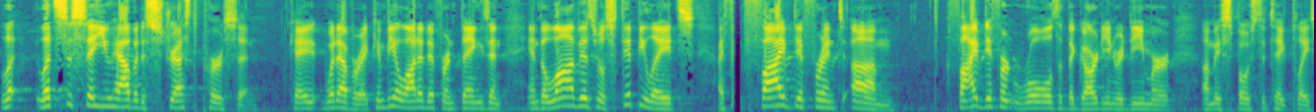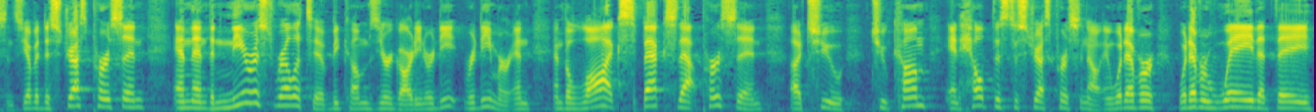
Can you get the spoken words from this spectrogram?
let, let's just say you have a distressed person okay whatever it can be a lot of different things and, and the law of israel stipulates i think five different um, five different roles that the guardian redeemer um, is supposed to take place in. So you have a distressed person and then the nearest relative becomes your guardian rede- redeemer. And, and the law expects that person uh, to to come and help this distressed person out in whatever, whatever way that they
